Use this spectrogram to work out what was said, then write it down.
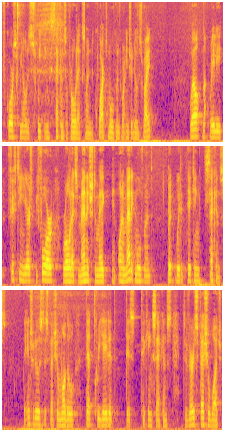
Of course, we know the sweeping seconds of Rolex when the quartz movement were introduced, right? Well, not really. 15 years before, Rolex managed to make an automatic movement, but with a ticking seconds. They introduced a special model that created this ticking seconds. It's a very special watch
